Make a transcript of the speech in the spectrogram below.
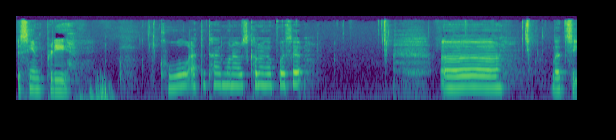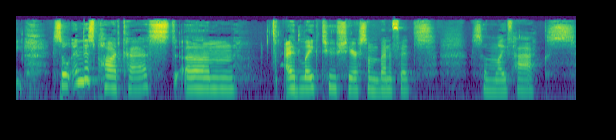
It seemed pretty cool at the time when I was coming up with it. Uh, let's see. So in this podcast, um, I'd like to share some benefits, some life hacks.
